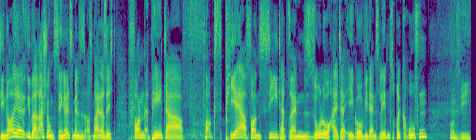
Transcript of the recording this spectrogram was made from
Die neue Überraschungssingle, zumindest aus meiner Sicht, von Peter Fox. Pierre von Seed hat sein Solo-Alter Ego wieder ins Leben zurückgerufen. Und wie?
